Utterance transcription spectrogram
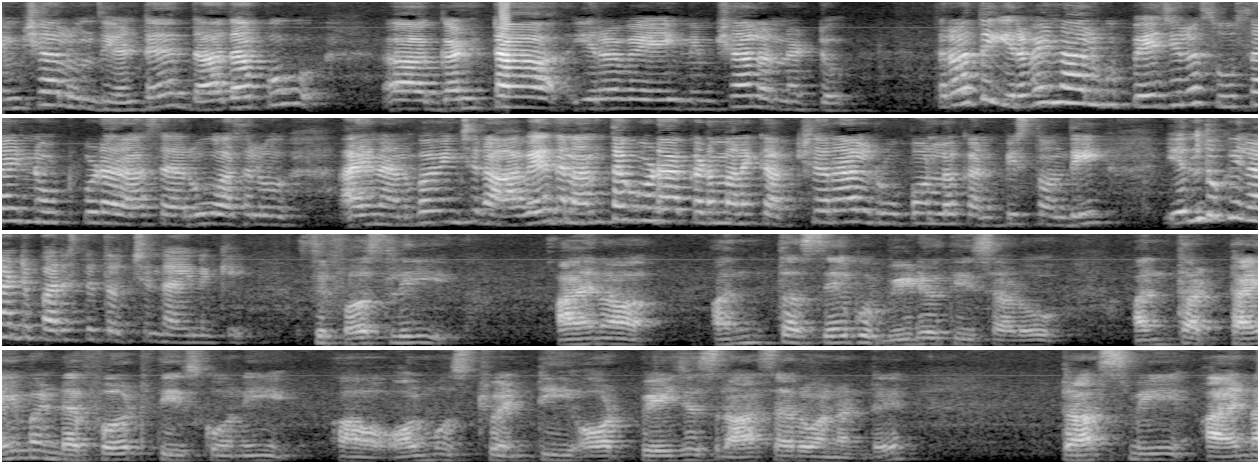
నిమిషాలు ఉంది అంటే దాదాపు గంట ఇరవై నిమిషాలు అన్నట్టు తర్వాత ఇరవై నాలుగు పేజీలో సూసైడ్ నోట్ కూడా రాశారు. అసలు ఆయన అనుభవించిన ఆవేదన అంతా కూడా అక్కడ మనకి అక్షరాల రూపంలో కనిపిస్తోంది. ఎందుకు ఇలాంటి పరిస్థితి వచ్చింది ఆయనకి? సి ఫస్ట్లీ ఆయన అంతసేపు వీడియో తీశాడు అంత టైం అండ్ ఎఫర్ట్ తీసుకొని ఆల్మోస్ట్ ట్వంటీ ఆట్ పేజెస్ రాశారు అని అంటే ట్రస్ట్ మీ ఆయన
